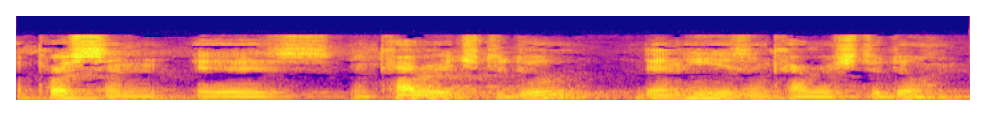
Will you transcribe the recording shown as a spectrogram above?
a person is encouraged to do, then he is encouraged to do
